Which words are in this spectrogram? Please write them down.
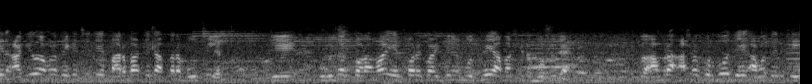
এর আগেও আমরা দেখেছি যে বারবার যেটা আপনারা বলছিলেন যে অভিযান করা হয় এরপরে কয়েকদিনের মধ্যেই আবার সেটা বসে যায়। তো আমরা আশা করব যে আমাদের এই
